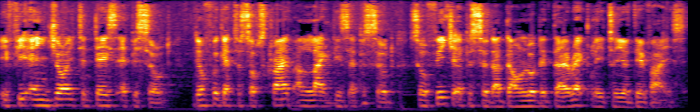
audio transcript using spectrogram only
If you enjoyed today's episode, don't forget to subscribe and like this episode so future episodes are downloaded directly to your device.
